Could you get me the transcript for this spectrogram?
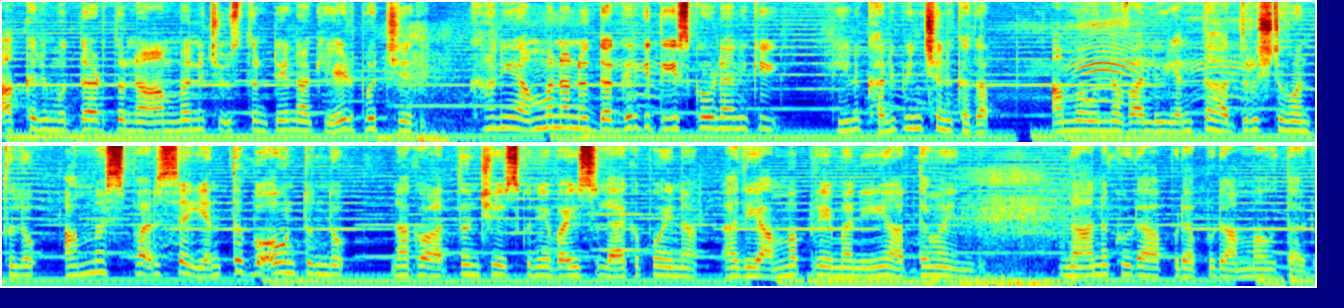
అక్కని ముద్దాడుతున్న నా అమ్మను చూస్తుంటే నాకు ఏడుపొచ్చేది కానీ అమ్మ నన్ను దగ్గరికి తీసుకోవడానికి నేను కనిపించను కదా. అమ్మ ఉన్న వాళ్ళు ఎంత అదృష్టవంతులో అమ్మ స్పర్శ ఎంత బాగుంటుందో నాకు అర్థం చేసుకునే వయసు లేకపోయినా అది అమ్మ ప్రేమని అర్థమైంది. నాన్న కూడా అప్పుడప్పుడు అమ్మ అవుతాడు.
